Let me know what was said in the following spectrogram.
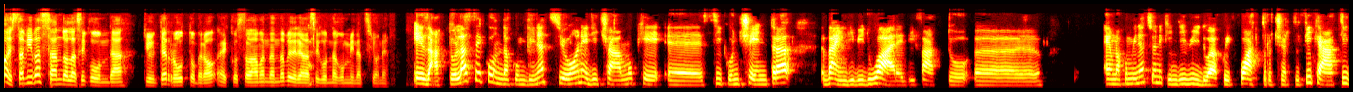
Poi stavi passando alla seconda, ti ho interrotto però, ecco, stavamo andando a vedere la seconda combinazione. Esatto, la seconda combinazione diciamo che eh, si concentra, va a individuare di fatto, eh, è una combinazione che individua quei quattro certificati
